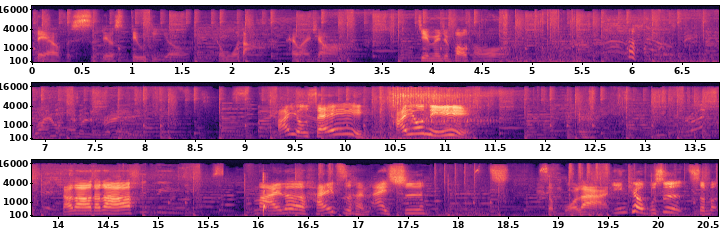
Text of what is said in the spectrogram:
Stealth 十六 Studio，跟我打，开玩笑啊？见面就爆头。还有谁？还有你！打得好，打得好！买了，孩子很爱吃。什么啦？Intel 不是什么，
